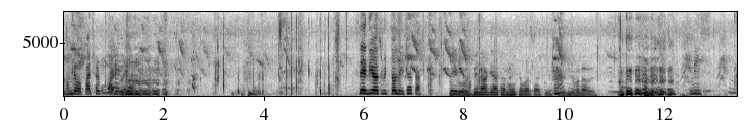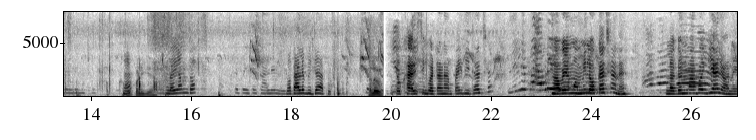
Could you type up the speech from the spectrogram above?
આમ જો પાછળ ફરી વળ્યા તે દિવસ બી તો લીધા હતા उस વિડીયોમાં दिन आ गया था नहीं खबर था कि वीडियो बना रहे વીસ खबर पड़ी गया લઈ આમ તો પૈસા કાલે લઈ તો કાલે બીજા આપીશ हेलो તો ખારી સિંગ વટાણા અપાઈ દીધા છે હવે મમ્મી લોકો છે ને, લગ્નમાં હો ગયા જ અને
